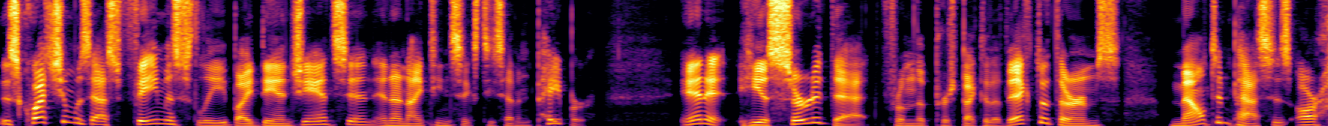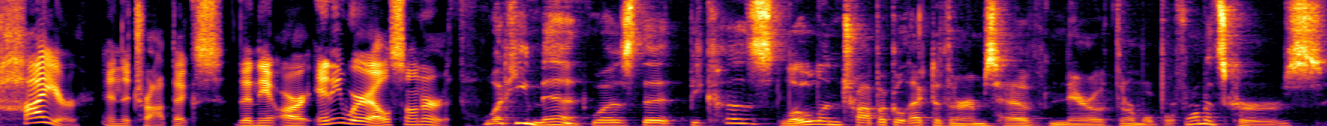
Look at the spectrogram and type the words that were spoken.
This question was asked famously by Dan Janzen in a 1967 paper. In it, he asserted that, from the perspective of ectotherms, mountain passes are higher in the tropics than they are anywhere else on Earth. What he meant was that because lowland tropical ectotherms have narrow thermal performance curves,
